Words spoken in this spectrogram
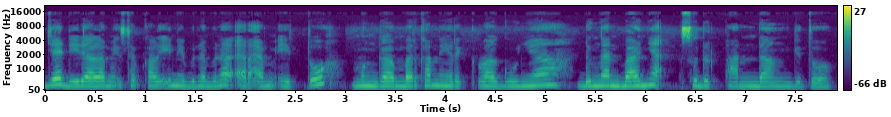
Jadi dalam mixtape kali ini benar-benar RM itu menggambarkan lirik lagunya dengan banyak sudut pandang gitu.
